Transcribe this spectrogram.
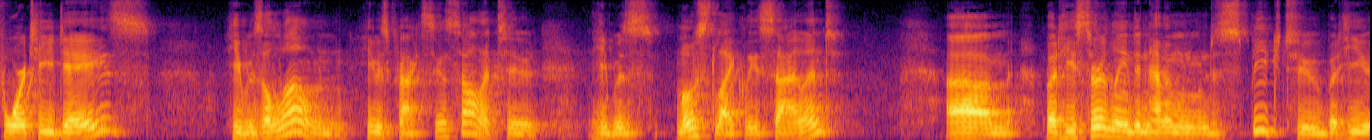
40 days, he was alone. He was practicing solitude. He was most likely silent, um, but he certainly didn't have anyone to speak to. But he,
